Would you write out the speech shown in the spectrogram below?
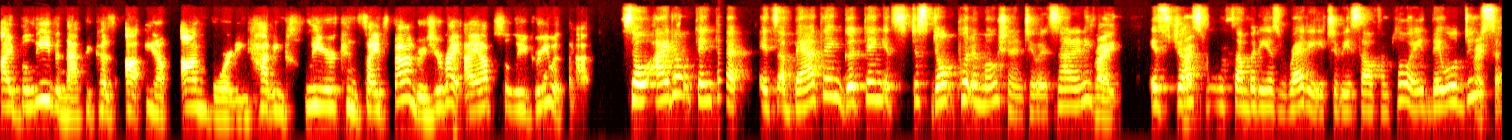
i believe in that because uh, you know onboarding having clear concise boundaries you're right i absolutely agree with that. So i don't think that it's a bad thing good thing it's just don't put emotion into it it's not anything. Right It's just when somebody is ready to be self-employed, they will do Right. so.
